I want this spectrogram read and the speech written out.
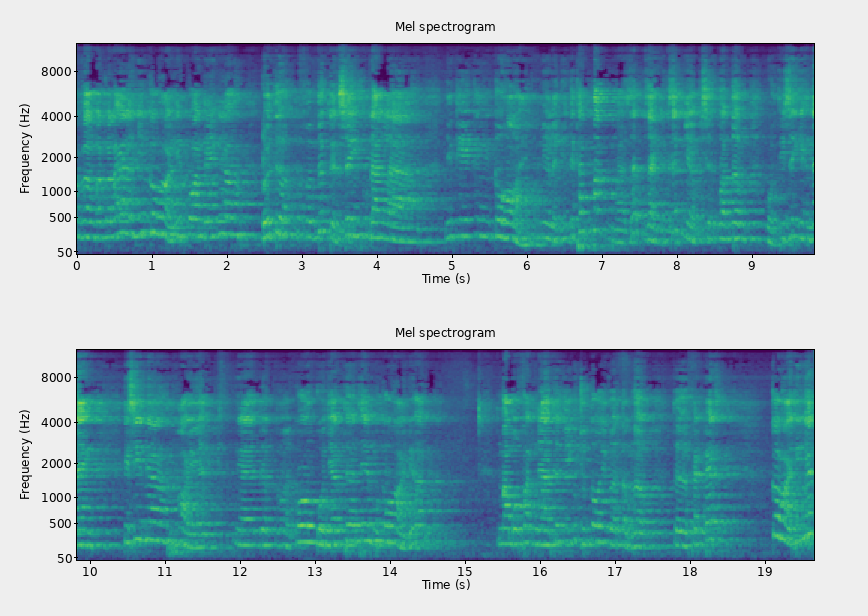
Vâng, vâng, và có lẽ là những câu hỏi liên quan đến ờ, đối tượng phương thức tuyển sinh cũng đang là những cái, cái câu hỏi cũng như là những cái thắc mắc mà rất dành được rất nhiều sự quan tâm của thí sinh hiện nay. Thì xin ờ, hỏi ờ, được hỏi cô Bùi Thị Thơ thêm một câu hỏi nữa mà bộ phận thư ký của chúng tôi vừa tổng hợp từ fanpage. Câu hỏi thứ nhất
